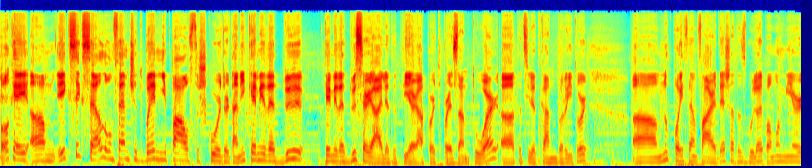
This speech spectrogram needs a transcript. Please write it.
Okej, um, XXL, unë them që të bëjmë një pauzë të shkurtër tani, kemi edhe dy kemi edhe dy seriale të tjera për të prezantuar, uh, të cilët kanë mbërritur. Uh, nuk po i them fare, desha të zbuloj, po më mirë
